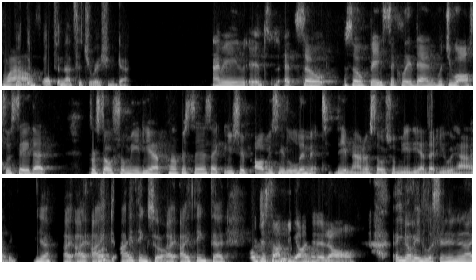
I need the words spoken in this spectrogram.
Wow. Put themselves in that situation again. I mean, it's, it's so so basically then would you also say that for social media purposes, like you should obviously limit the amount of social media that you would have. Yeah, I I, I, I think so. I, I think that, or just not beyond it at all. You know, and listen, and and I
